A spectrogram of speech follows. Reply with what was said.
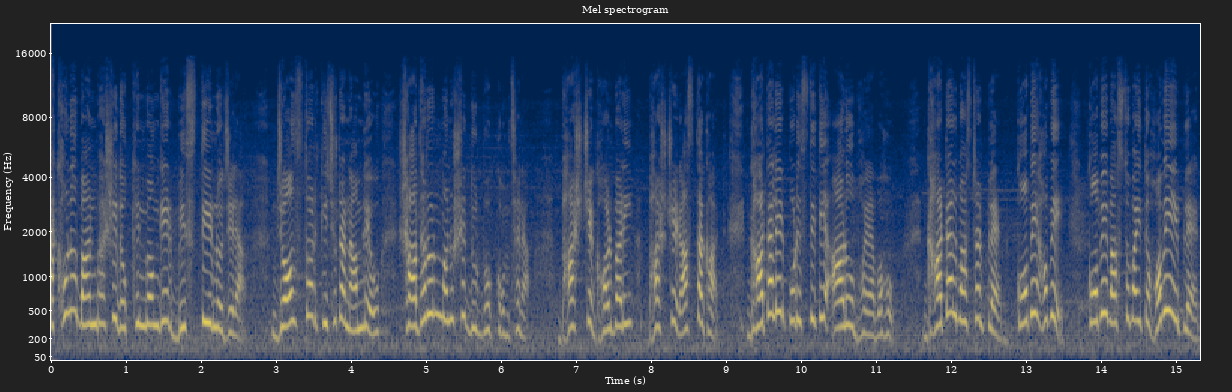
এখনও বানভাসী দক্ষিণবঙ্গের বিস্তীর্ণ জেলা। জলস্তর কিছুটা নামলেও সাধারণ মানুষের দুর্ভোগ কমছে না। ভাসছে ঘরবাড়ি, ভাসছে রাস্তাঘাট। ঘাটালের পরিস্থিতি আরও ভয়াবহ। ঘাটাল মাস্টার প্ল্যান কবে হবে? কবে বাস্তবায়িত হবে এই প্ল্যান?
